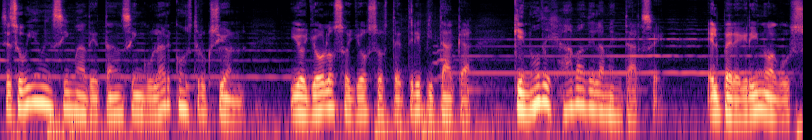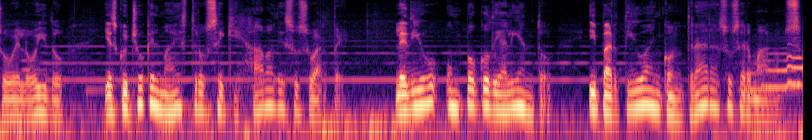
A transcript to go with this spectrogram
Se subió encima de tan singular construcción y oyó los sollozos de Tripitaka que no dejaba de lamentarse. El peregrino aguzó el oído y escuchó que el maestro se quejaba de su suerte. Le dio un poco de aliento y partió a encontrar a sus hermanos.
